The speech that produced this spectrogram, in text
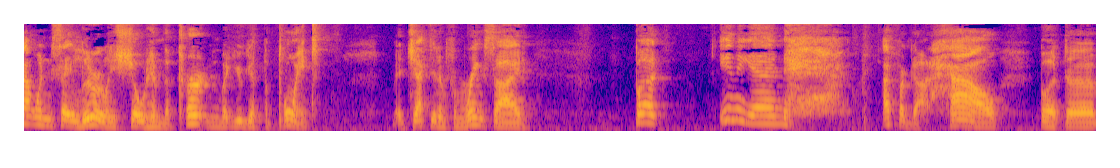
I wouldn't say literally showed him the curtain, but you get the point. Ejected him from ringside. But in the end, I forgot how, but uh,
